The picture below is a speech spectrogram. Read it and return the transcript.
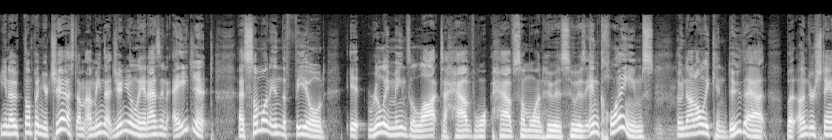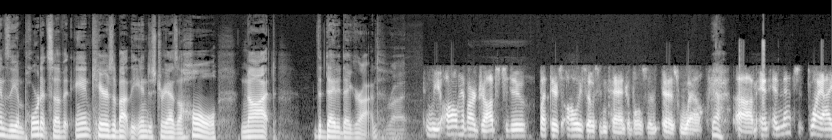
you know thumping your chest. I'm, I mean that genuinely. And as an agent, as someone in the field, it really means a lot to have have someone who is who is in claims mm-hmm. who not only can do that but understands the importance of it and cares about the industry as a whole, not the day to day grind. Right. we all have our jobs to do, but there's always those intangibles as, as well. Yeah. Um, and, and that's why I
